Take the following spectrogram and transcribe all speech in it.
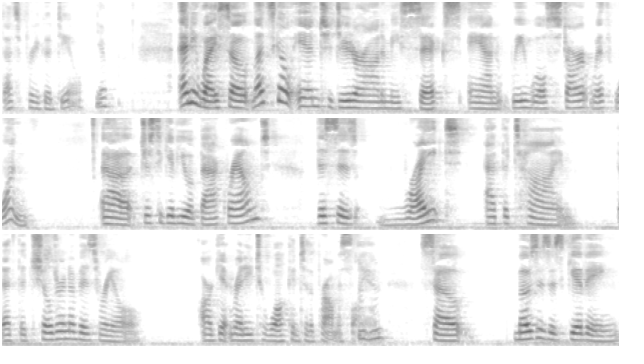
that's a pretty good deal. Yep. Anyway, so let's go into Deuteronomy 6 and we will start with 1. Uh, just to give you a background, this is right at the time that the children of Israel are getting ready to walk into the promised land. So Moses is giving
